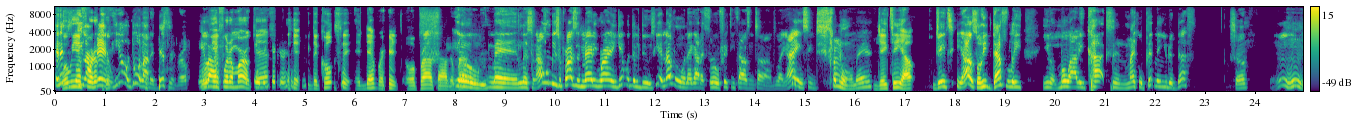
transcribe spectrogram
and this well, is Eli Manning. He don't do a lot of dissing, bro. We'll Eli for tomorrow, Kev. the Colts and Denver or prime time. Yo, man, listen, I wouldn't be surprised if Matty Ryan get with them dudes. He another one that got to throw fifty thousand times. Like I ain't see. Come on, man. JT out. JT out. So he definitely, you know, Mo Alie-Cox and Michael Pittman you to death. So, mm-hmm.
